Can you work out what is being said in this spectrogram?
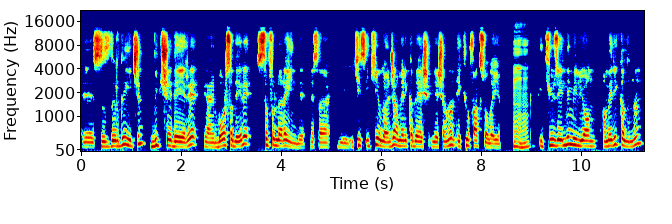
e, sızdırdığı için bütçe değeri yani borsa değeri sıfırlara indi. Mesela iki, iki yıl önce Amerika'da yaş- yaşanan Equifax olayı. Hı hı. 250 milyon Amerikalının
